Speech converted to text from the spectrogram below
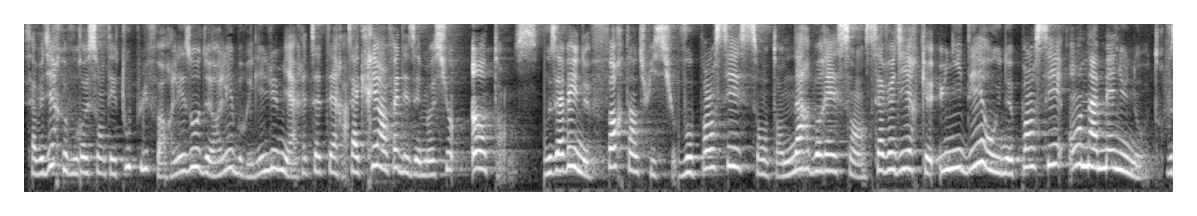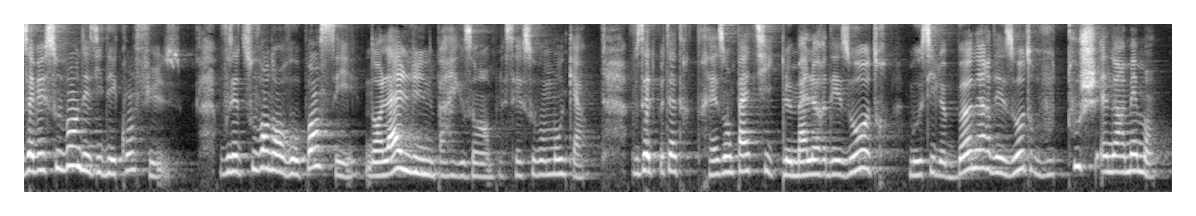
Ça veut dire que vous ressentez tout plus fort, les odeurs, les bruits, les lumières, etc. Ça crée en fait des émotions intenses. Vous avez une forte intuition. Vos pensées sont en arborescence. Ça veut dire qu'une idée ou une pensée en amène une autre. Vous avez souvent des idées confuses. Vous êtes souvent dans vos pensées, dans la lune par exemple, c'est souvent mon cas. Vous êtes peut-être très empathique. Le malheur des autres, mais aussi le bonheur des autres vous touche énormément.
